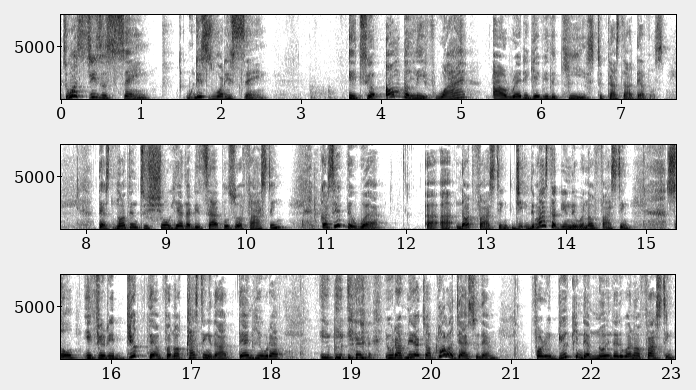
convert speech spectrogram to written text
So, what's Jesus saying? This is what he's saying. It's your unbelief. Why? I already gave you the keys to cast out devils. There's nothing to show here that disciples were fasting. Because if they were uh, uh, not fasting, the master didn't, they were not fasting. So if you rebuke them for not casting it out, then he would have he, he, he would have needed to apologize to them for rebuking them, knowing that they were not fasting.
